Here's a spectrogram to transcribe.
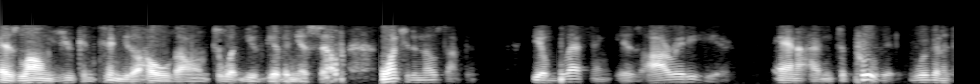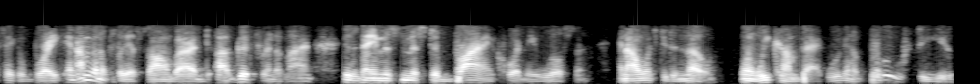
as long as you continue to hold on to what you've given yourself. I want you to know something. Your blessing is already here. And, to prove it, we're going to take a break, and I'm going to play a song by a good friend of mine. His name is Mr. Brian Courtney Wilson. And I want you to know when we come back, we're going to prove to you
